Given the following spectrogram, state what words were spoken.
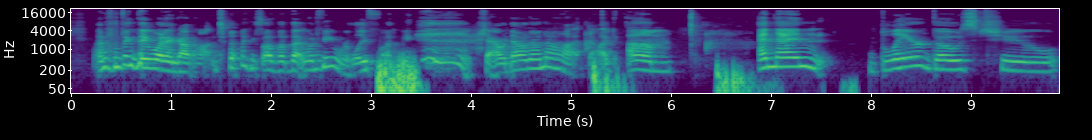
I don't think they went and got hot dogs. I thought that would be really funny. Chow down on a hot dog. Um, and then Blair goes to,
